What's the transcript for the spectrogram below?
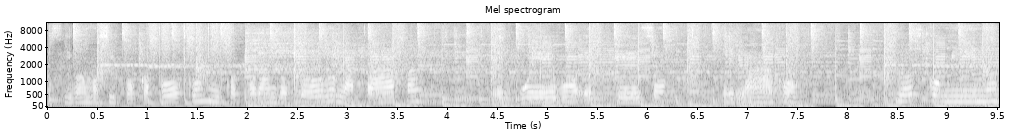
Así vamos a ir poco a poco incorporando todo la papa el huevo el queso el ajo los cominos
